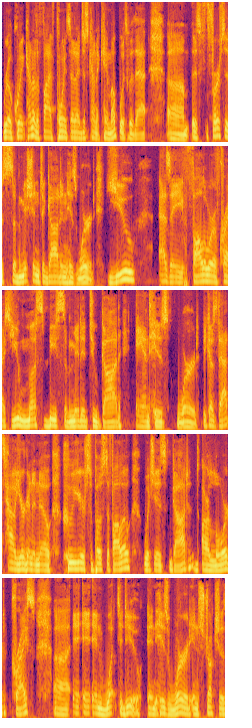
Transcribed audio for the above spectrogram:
real quick, kind of the five points that I just kind of came up with with that. Um, is first is submission to God and His Word. You as a follower of Christ, you must be submitted to God and his word because that's how you're going to know who you're supposed to follow, which is God, our Lord Christ, uh, and, and, what to do. And his word instructs us,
